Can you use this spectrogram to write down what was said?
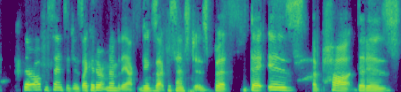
there are percentages like i don't remember the, the exact percentages but there is a part that is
